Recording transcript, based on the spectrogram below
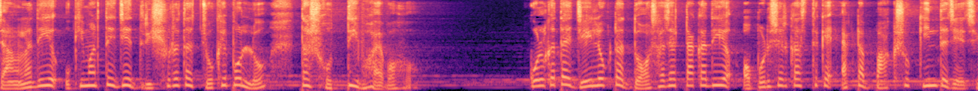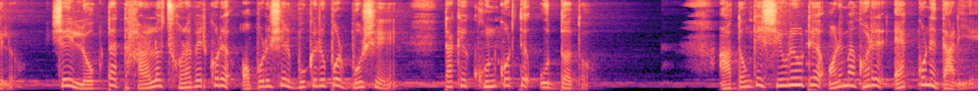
জানলা দিয়ে উকি মারতে যে দৃশ্যটা তার চোখে পড়ল তা সত্যিই ভয়াবহ। কলকাতায় যেই লোকটা দশ হাজার টাকা দিয়ে অপরেশের কাছ থেকে একটা বাক্স কিনতে চেয়েছিল, সেই লোকটা ধারালো ছোড়া বের করে অপরেশের বুকের উপর বসে তাকে খুন করতে উদ্যত। আতঙ্কে শিউরে উঠে অনিমা ঘরের এক কোণে দাঁড়িয়ে।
